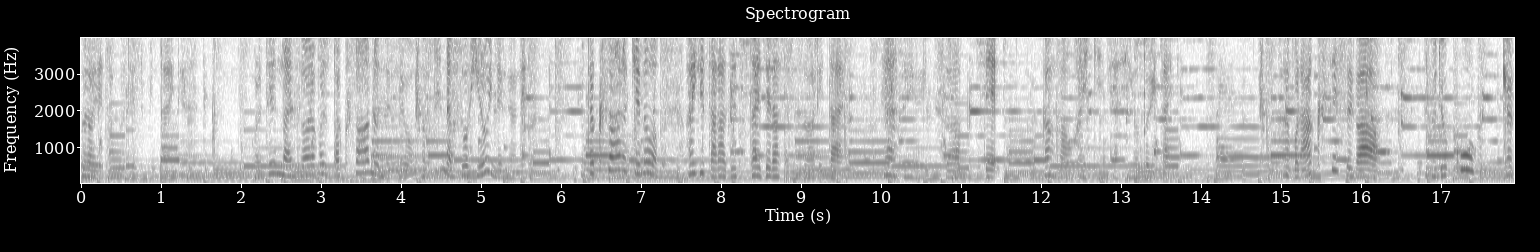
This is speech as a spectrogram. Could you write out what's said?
ぐらいで食べれるみたいです。これ店内座る場所たくさんあるんですよ。なんか店内がすごい広いんですよね。たくさんあるけど空いてたら絶対テラスに座りたい。テラスに座ってガンさんを背景に写真を撮りたい。ただこれアクセスがなんか旅行客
